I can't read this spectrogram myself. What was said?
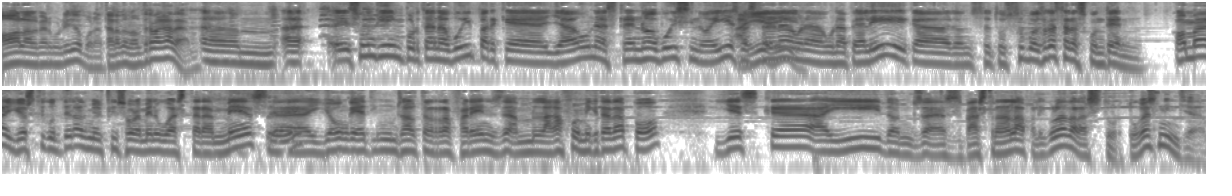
Hola, Albert Murillo, bona tarda una altra vegada. Um, uh, és un dia important avui perquè hi ha una estrena, no avui sinó ahir, es va Ahir, estrenar ahir. una, una pel·li que doncs, tu suposo que estaràs content. Home, jo estic content, els meus fills segurament ho estaran més. Sí? Eh, jo, com que ja tinc uns altres referents, em l'agafo una miqueta de por, i és que ahir doncs, es va estrenar la pel·lícula de les Tortugues Ninja.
